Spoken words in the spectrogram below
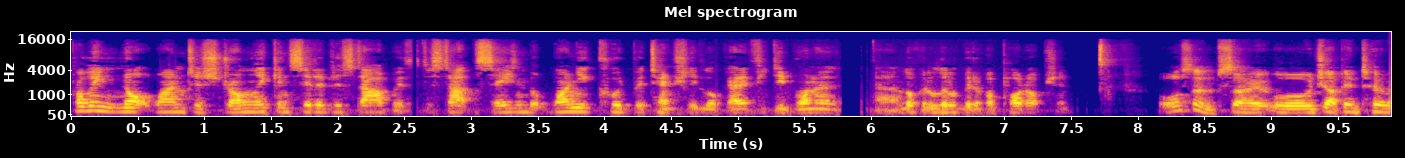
probably not one to strongly consider to start with to start the season, but one you could potentially look at if you did want to uh, look at a little bit of a pod option. Awesome. So we'll jump into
